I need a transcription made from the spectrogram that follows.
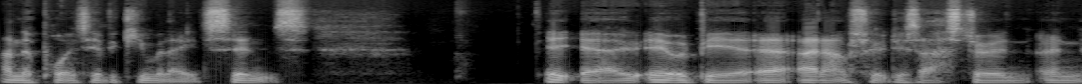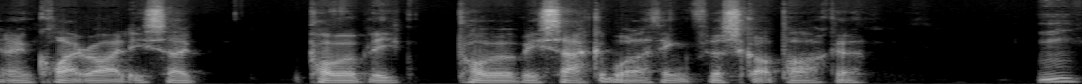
and the points they've accumulated since. It, yeah, it would be a, an absolute disaster, and, and and quite rightly so. Probably probably sackable, I think, for Scott Parker. Mm.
